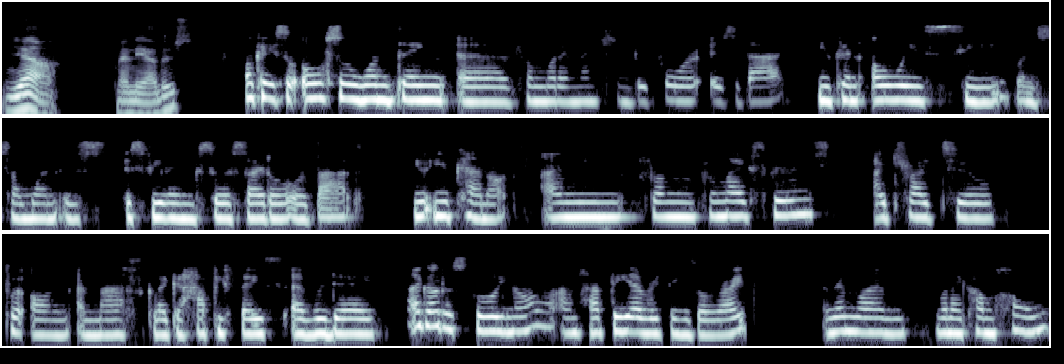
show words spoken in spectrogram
Yeah. Any others? Okay so also one thing uh, from what i mentioned before is that you can always see when someone is is feeling suicidal or bad. You you cannot. I mean from from my experience i try to put on a mask like a happy face every day. I go to school you know i'm happy everything's all right. And then when when i come home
